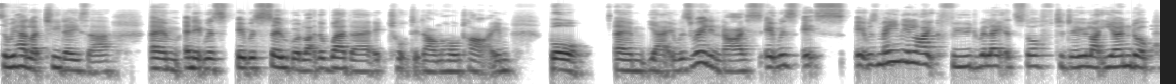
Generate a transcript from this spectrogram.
So we had like two days there. Um, and it was it was so good. Like the weather, it chucked it down the whole time. But um yeah it was really nice it was it's it was mainly like food related stuff to do like you end up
